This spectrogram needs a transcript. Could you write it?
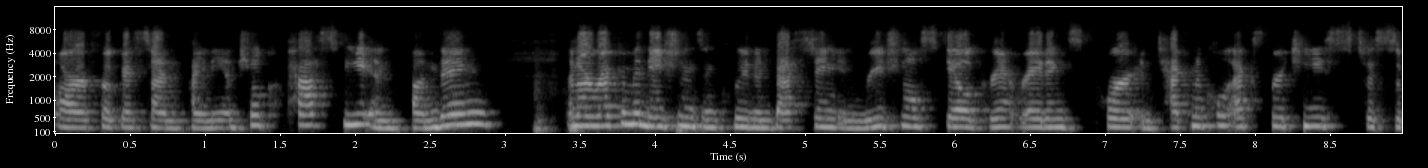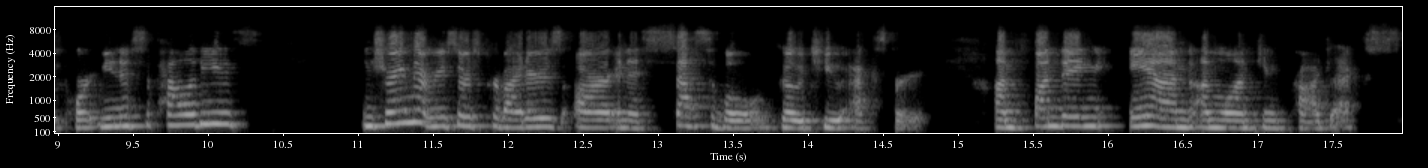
are focused on financial capacity and funding. And our recommendations include investing in regional scale grant writing support and technical expertise to support municipalities, ensuring that resource providers are an accessible go-to expert on funding and on launching projects.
